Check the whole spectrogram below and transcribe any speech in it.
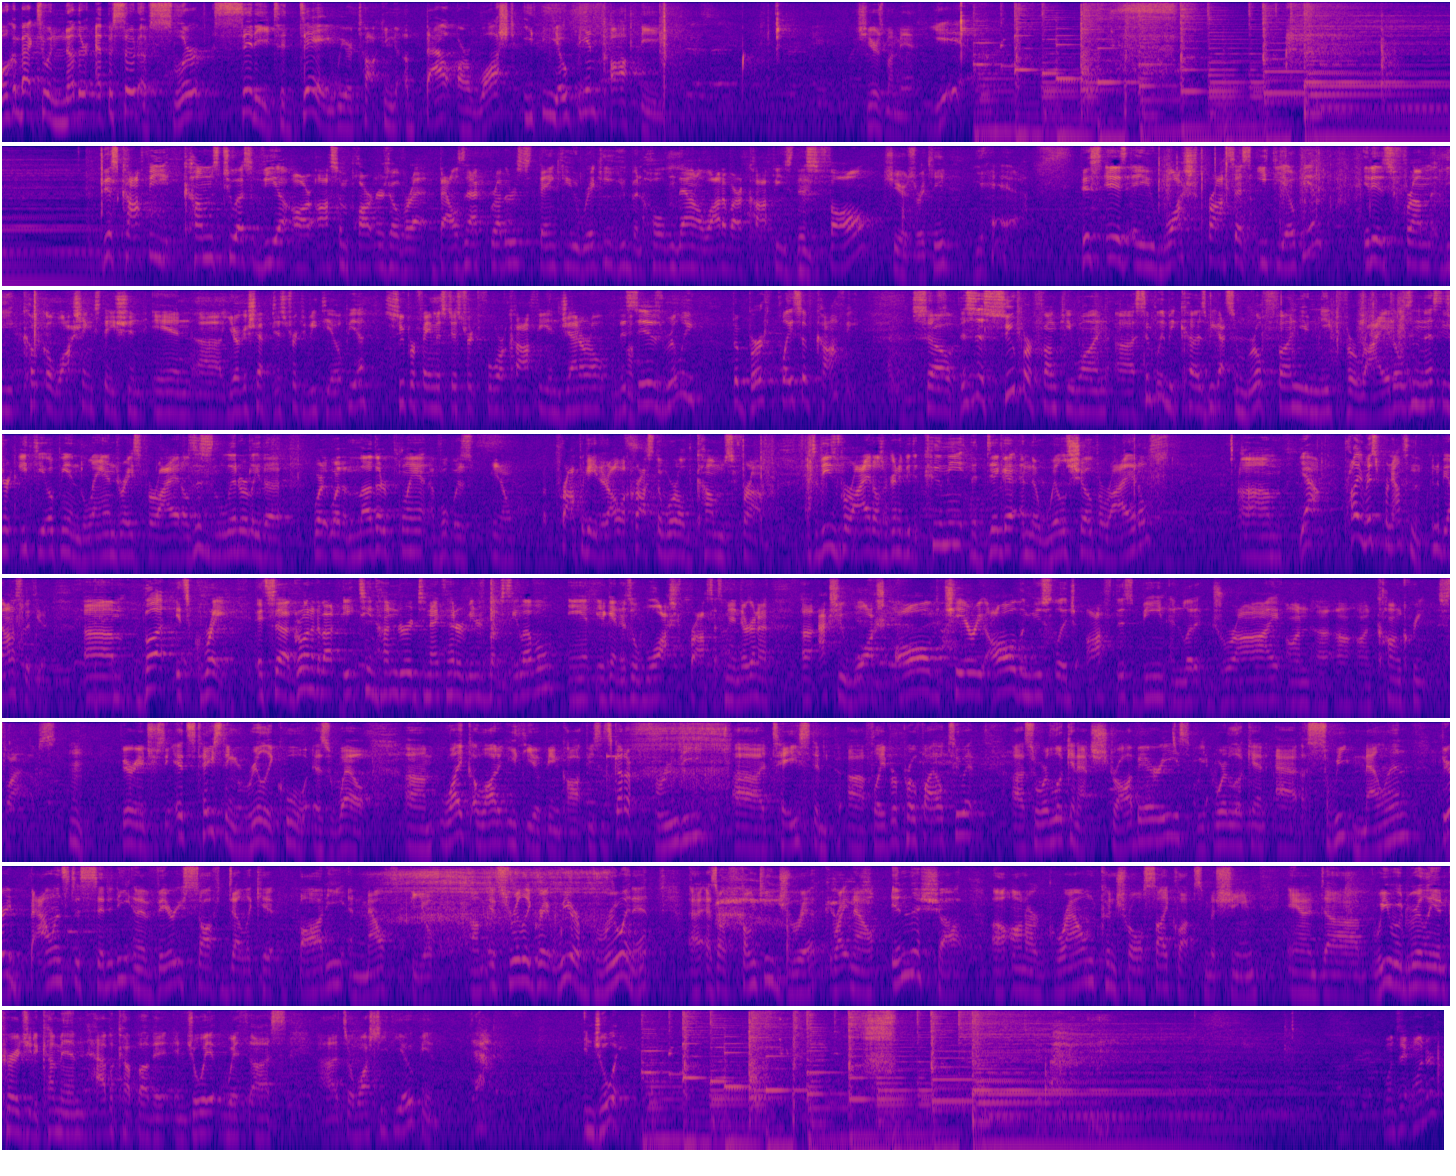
Welcome back to another episode of Slurp City. Today we are talking about our washed Ethiopian coffee. Cheers, my man. Yeah. This coffee comes to us via our awesome partners over at Balzac Brothers. Thank you, Ricky. You've been holding down a lot of our coffees this hmm. fall. Cheers, Ricky. Yeah. This is a washed process Ethiopian. It is from the Koke washing station in uh, Yirgacheffe district of Ethiopia. Super famous district for coffee in general. This is really the birthplace of coffee. So this is a super funky one, uh, simply because we got some real fun, unique varietals in this. These are Ethiopian landrace varietals. This is literally the where, where the mother plant of what was you know propagated all across the world comes from. And so these varietals are going to be the Kumi, the Diga, and the Wilsho varietals. Um, yeah, probably mispronouncing them, I'm gonna be honest with you. Um, but it's great. It's uh, growing at about 1,800 to 1,900 meters above sea level, and again, it's a washed process, meaning they're gonna uh, actually wash all the cherry, all the mucilage off this bean and let it dry on, uh, on concrete slabs. Mm. Very interesting. It's tasting really cool as well. Um, like a lot of Ethiopian coffees, it's got a fruity uh, taste and uh, flavor profile to it. Uh, so we're looking at strawberries, we're looking at a sweet melon, very balanced acidity and a very soft, delicate body and mouth feel. Um, it's really great. We are brewing it as our funky drip right now in the shop uh, on our ground control Cyclops machine. And uh, we would really encourage you to come in, have a cup of it, enjoy it with us. Uh, it's our washed Ethiopian. Yeah. Enjoy. One take wonder?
